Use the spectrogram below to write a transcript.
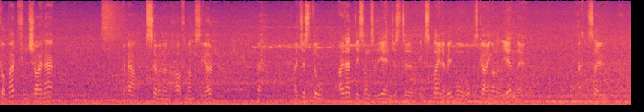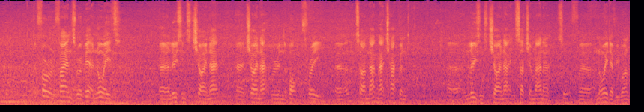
Got back from Chainat about seven and a half months ago. I just thought I'd add this onto the end just to explain a bit more what was going on at the end there. Uh, so the foreign fans were a bit annoyed uh, losing to Chainat. Uh, Chainat were in the bottom three uh, at the time that match happened uh, and losing to Chainat in such a manner sort of uh, annoyed everyone.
